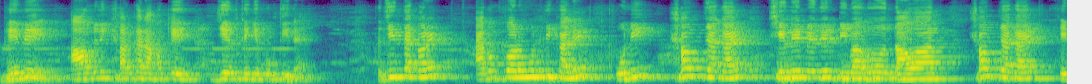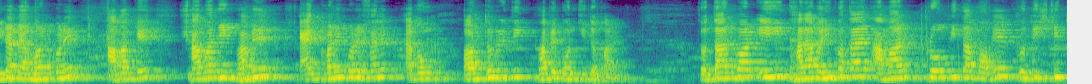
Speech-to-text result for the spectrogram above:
ভেবে আওয়ামী লীগ সরকার আমাকে জেল থেকে মুক্তি দেয়। চিন্তা করেন এবং পরবর্তীকালে উনি সব জায়গায় ছেলে মেয়েদের বিবাহ, দাওয়াত সব জায়গায় এটা ব্যবহার করে আমাকে সামাজিকভাবে এক ঘরে করে ফেলেন এবং অর্থনৈতিকভাবে বঞ্চিত করেন। তো তারপর এই ধারাবাহিকতায় আমার প্রপিতামহের প্রতিষ্ঠিত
